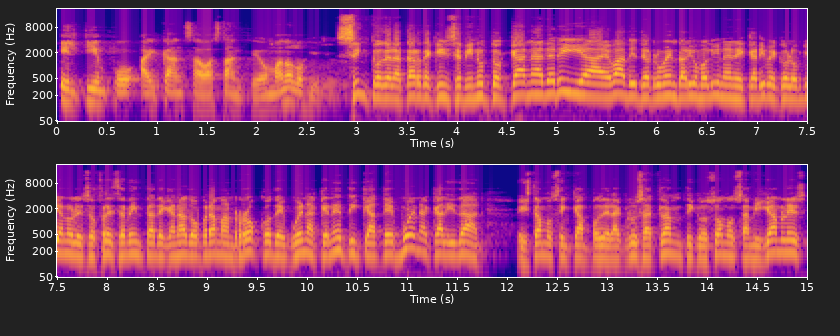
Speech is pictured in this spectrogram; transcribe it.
el tiempo alcanza bastante. Don Manolo Gil. 5 de la tarde, 15 minutos. Ganadería Evadis de Rubén Darío Molina en el Caribe colombiano les ofrece venta de ganado Brahman Roco de buena genética, de buena calidad. Estamos en Campo de la Cruz Atlántico, somos amigables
